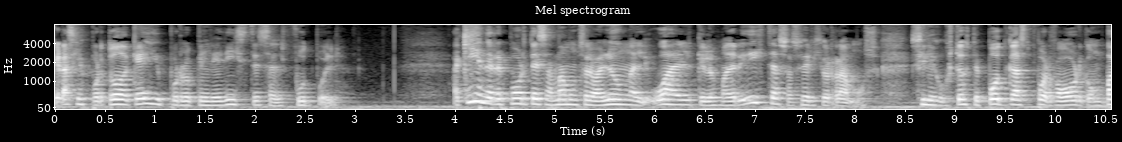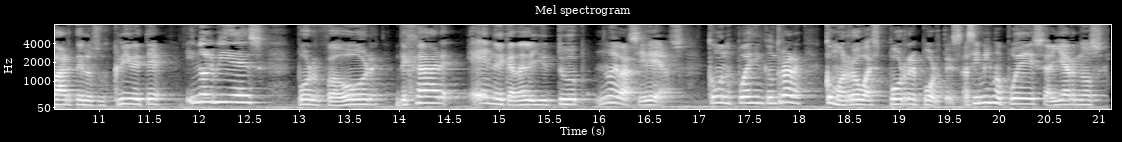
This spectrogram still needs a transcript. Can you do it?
Gracias por todo aquello y por lo que le diste al fútbol. Aquí en Deportes amamos el balón al igual que los madridistas a Sergio Ramos. Si les gustó este podcast, por favor compártelo, suscríbete y no olvides, por favor, dejar en el canal de YouTube nuevas ideas. ¿Cómo nos puedes encontrar? Como arroba sportreportes. Asimismo puedes hallarnos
